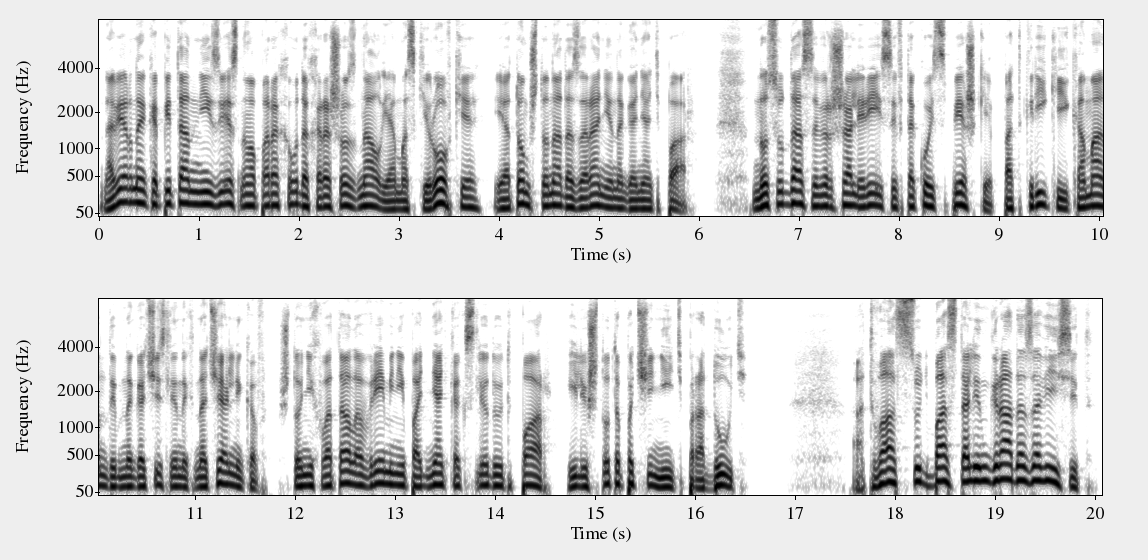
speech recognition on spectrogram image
Наверное, капитан неизвестного парохода хорошо знал и о маскировке, и о том, что надо заранее нагонять пар. Но суда совершали рейсы в такой спешке, под крики и команды многочисленных начальников, что не хватало времени поднять как следует пар или что-то починить, продуть. «От вас судьба Сталинграда зависит», —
